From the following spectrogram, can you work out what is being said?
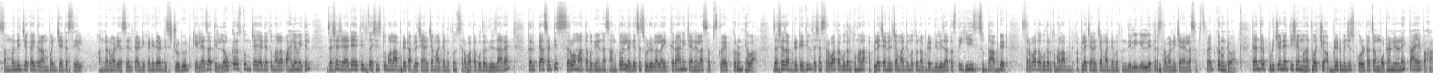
संबंधित जे काही ग्रामपंचायत असेल अंगणवाडी असेल त्या ठिकाणी त्या डिस्ट्रीब्यूट केल्या जातील. लवकरच तुमच्या याद्या तुम्हाला पाहायला मिळतील. जशाच याद्या येतील तशीच तुम्हाला अपडेट आपल्या चॅनलच्या माध्यमातून सर्वात अगोदर दिली जाणार आहे. तर त्यासाठीच सर्व माता भगिनींना सांगतो लगेचच व्हिडिओला लाईक करा आणि चॅनलला सबस्क्राईब करून ठेवा. जशाच अपडेट येतील तशा सर्वात अगोदर तुम्हाला आपल्या चॅनलच्या माध्यमातून अपडेट दिली जात असते. ही सुद्धा अपडेट सर्वात अगोदर तुम्हाला अप- आपल्या चॅनलच्या माध्यमातून दिली गेली आहे तर सर्वांनी चॅनलला सबस्क्राईब करून ठेवा. त्यानंतर पुढचे आणि अतिशय महत्त्वाचे अपडेट म्हणजेच कोर्टाचा मोठा निर्णय काय आहे पहा.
